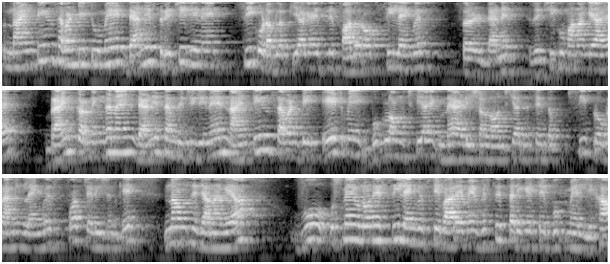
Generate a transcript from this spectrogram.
तो 1972 में डेनिस रिची जी ने सी को डेवलप किया गया, इसलिए father of C language sir Dennis Ritchie को माना गया है। Brian Kernighan and Dennis M Ritchie ji ने 1978 में एक बुक लॉन्च किया, एक नया एडिशन लॉन्च किया, जिसे the C programming language first edition के नाम से जाना गया। वो उसमें उन्होंने सी लैंग्वेज के बारे में विस्तृत तरीके से बुक में लिखा,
